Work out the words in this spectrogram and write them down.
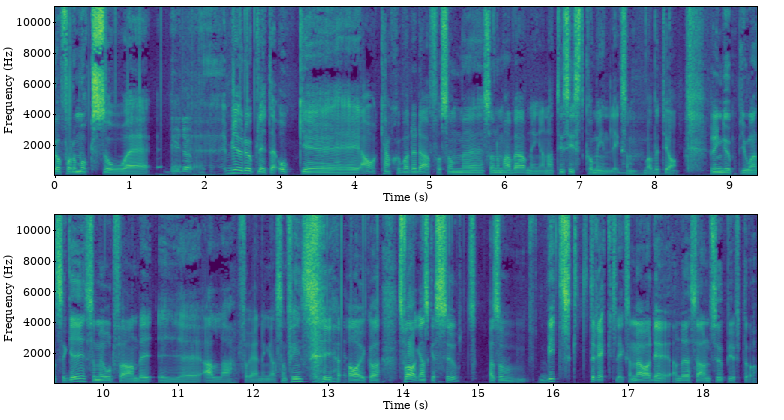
då får de också eh, bjuda, upp. bjuda upp lite och eh, ja kanske var det därför som, eh, som de här värvningarna till sist kom in liksom, vad vet jag. Ringde upp Johan Segi som är ordförande i, i eh, alla föreningar som finns i AIK. Svarade ganska surt, alltså bitskt direkt liksom. Ja det är Andreas Alms uppgift då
